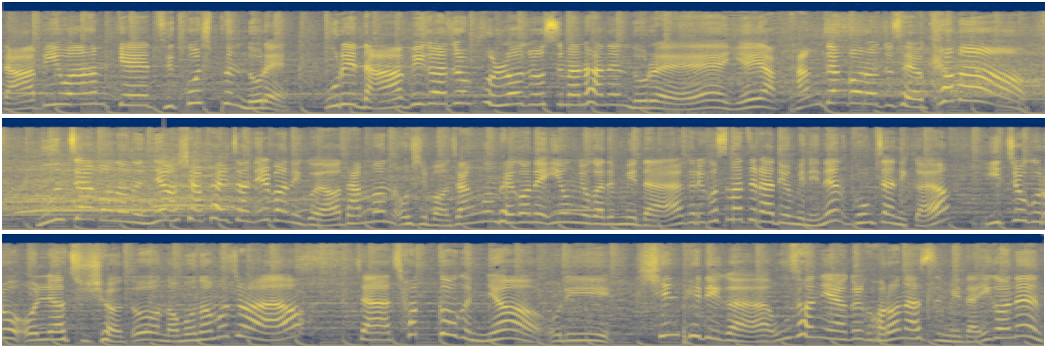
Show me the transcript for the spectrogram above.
나비와 함께 듣고 싶은 노래, 우리 나비가 좀 불러줬으면 하는 노래 예약 당장 걸어주세요. 컴온! 문자 번호는요, 샵 8001번이고요. 단문 50원, 장문 100원의 이용료가 됩니다. 그리고 스마트 라디오 미니는 공짜니까요. 이쪽으로 올려주셔도 너무너무 좋아요. 자, 첫 곡은요, 우리 신 PD가 우선 예약을 걸어놨습니다. 이거는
